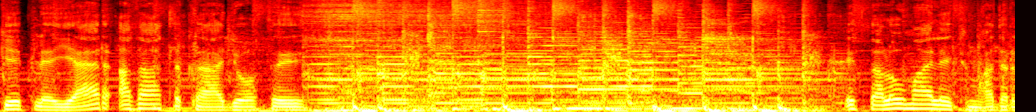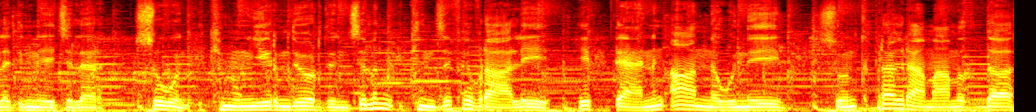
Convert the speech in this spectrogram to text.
Gepleýär Azatlyk Radiosy. Essalawmaleýkim gadyrly diňleýjiler! Şu gün iki müň ýigrimi dördünji ýylyň ikinji fewraly, hepdäniň anna güni. Şu günki programamyzda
